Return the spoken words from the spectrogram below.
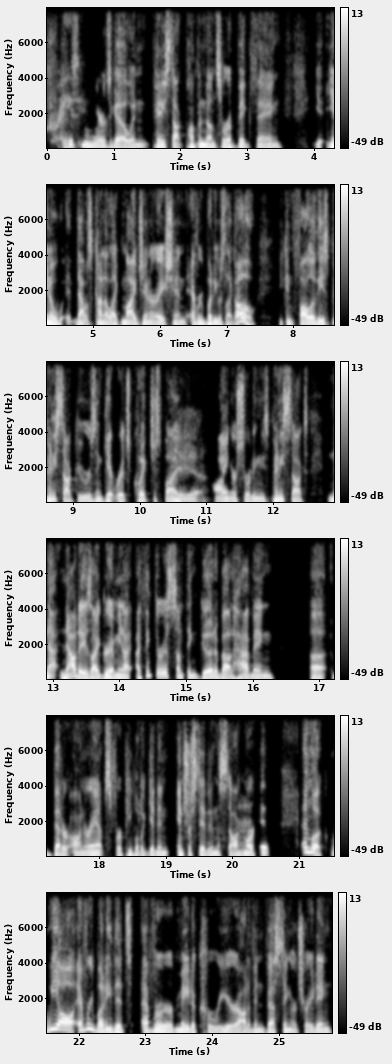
crazy years ago when penny stock pump and dumps were a big thing. You, you know, that was kind of like my generation. Everybody was like, "Oh, you can follow these penny stock gurus and get rich quick just by yeah, yeah. buying or shorting these penny stocks." Now, nowadays, I agree. I mean, I, I think there is something good about having uh, better on ramps for people to get in, interested in the stock mm-hmm. market. And look, we all, everybody that's ever made a career out of investing or trading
